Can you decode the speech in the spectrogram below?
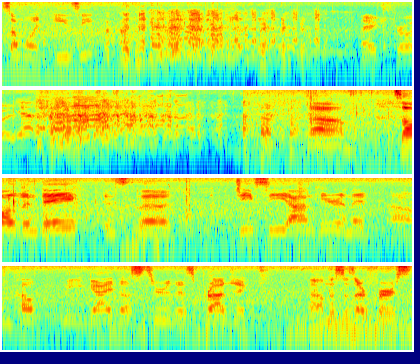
somewhat easy. Thanks, Troy. um, Sullivan Day is the GC on here, and they've um, helped me guide us through this project. Um, this is our first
